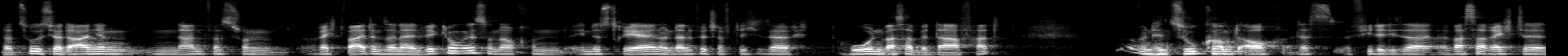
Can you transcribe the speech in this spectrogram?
Dazu ist Jordanien ein Land, was schon recht weit in seiner Entwicklung ist und auch einen industriellen und landwirtschaftlich sehr hohen Wasserbedarf hat. Und hinzu kommt auch, dass viele dieser Wasserrechte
